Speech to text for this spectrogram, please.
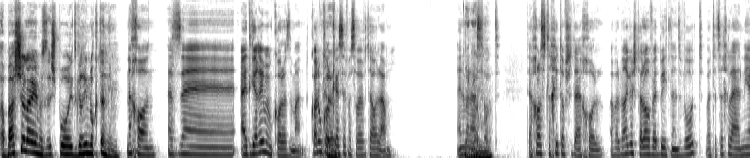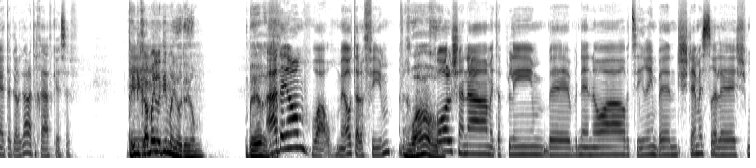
הבא שלהם, אז יש פה אתגרים לא קטנים. נכון. אז אה, האתגרים הם כל הזמן. קודם כל, כן. כסף מסובב את העולם. אין מה. לעשות. אתה יכול לעשות הכי טוב שאתה יכול, אבל ברגע שאתה לא עובד בהתנדבות, ואתה צריך להניע את הגלגל, אתה חייב כסף. תגידי, אה, כמה ילדים היו עד היום? בערך. עד היום, וואו, מאות אלפים. וואו. כל שנה מטפלים בבני נוער וצעירים בין 12 ל-18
